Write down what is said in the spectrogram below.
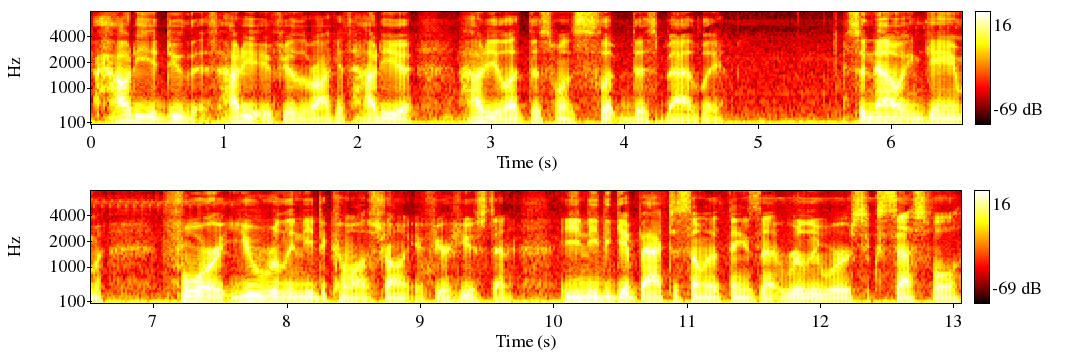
How do you do this? How do you if you're the Rockets, how do you how do you let this one slip this badly? So now in game 4, you really need to come out strong if you're Houston. You need to get back to some of the things that really were successful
